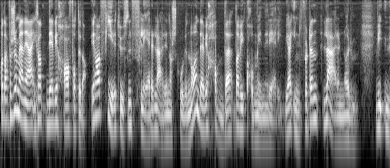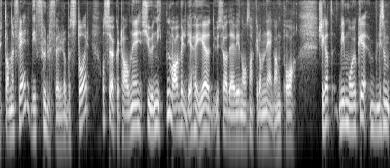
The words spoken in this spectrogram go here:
Og derfor så mener jeg det Vi har fått i dag, vi har 4000 flere lærere i norsk skole nå enn det vi hadde da vi kom inn i regjering. Vi har innført en lærernorm. Vi utdanner flere, de fullfører og består. Og søkertallene i 2019 var veldig høye ut fra det vi nå snakker om nedgang på. Slik at vi må jo ikke liksom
